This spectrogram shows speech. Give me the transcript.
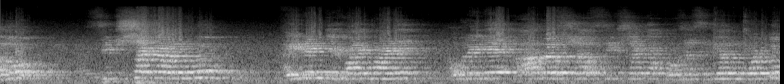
ಅದು ಶಿಕ್ಷಕರನ್ನು ಐಡೆಂಟಿಫೈ ಮಾಡಿ ಅವರಿಗೆ ಆದರ್ಶ ಶಿಕ್ಷಕ ಪ್ರಶಸ್ತಿಯನ್ನು ಕೊಟ್ಟು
